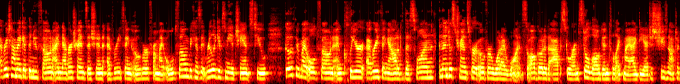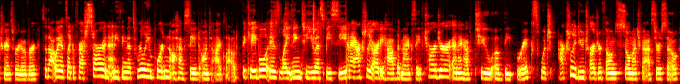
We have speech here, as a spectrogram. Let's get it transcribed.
Every time I get the new phone, I never transition everything over from my old phone because it really gives me a chance to go through my old phone and clear everything out of this one and then just transfer over what I want. So I'll go to the app store. I'm still logged into like my ID. I just choose not to transfer it over. So that way it's like a fresh start and anything that's really important I'll have saved onto iCloud. The cable is lightning to USB-C and I actually already have the MagSafe charger and I have two of the bricks which actually do charge your phone so much faster. So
